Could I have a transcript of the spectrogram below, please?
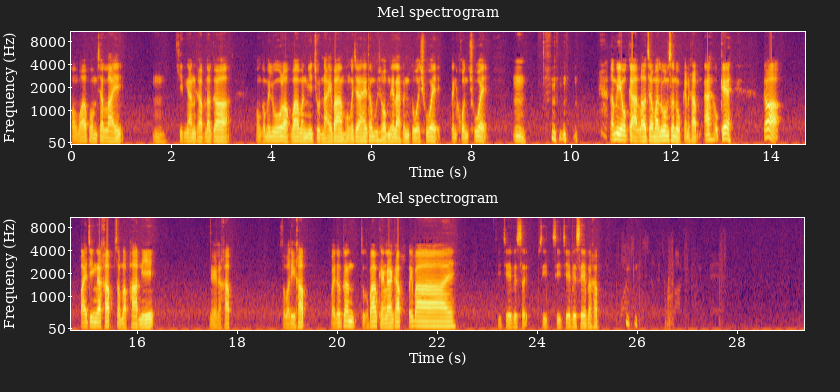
ผมว่าผมจะไลฟ์อืม คิดงั้นครับ แล้วก็ผมก็ไม่รู้หรอกว่ามันมีจุดไหนบ้าง ผมก็จะให้ท่านผู้ชมนี่แหละเป็นตัวช่วย เป็นคนช่วย อืมถ้ามีโอกาสเราจะมาร่วมสนุกกันครับ อะ โอเค ก็ไปจริงนะครับสำหรับพาร์ทนี้ เหนื่อยแล้วครับ สวัสดีครับ ไปทุกท่านสุขภาพแข็งแรงครับ บ๊ายบายซีเจไปซีเจไปเซฟแล้วครับ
